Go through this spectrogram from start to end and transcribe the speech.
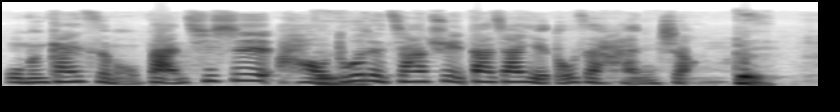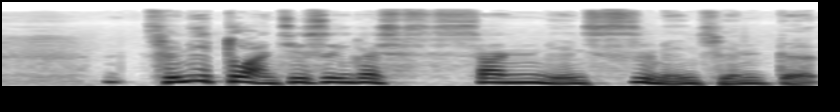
我们该怎么办？其实好多的家具，大家也都在喊涨。对，前一段就是应该三年、四年前的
